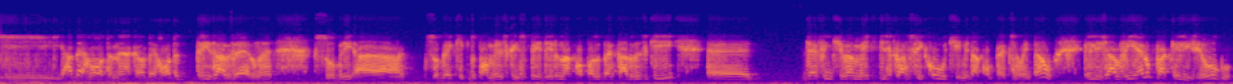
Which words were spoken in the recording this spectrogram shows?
E a derrota, né? Aquela derrota 3 a 0 né? Sobre a, sobre a equipe do Palmeiras que eles perderam na Copa Libertadores que é, definitivamente desclassificou o time da competição. Então, eles já vieram para aquele jogo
